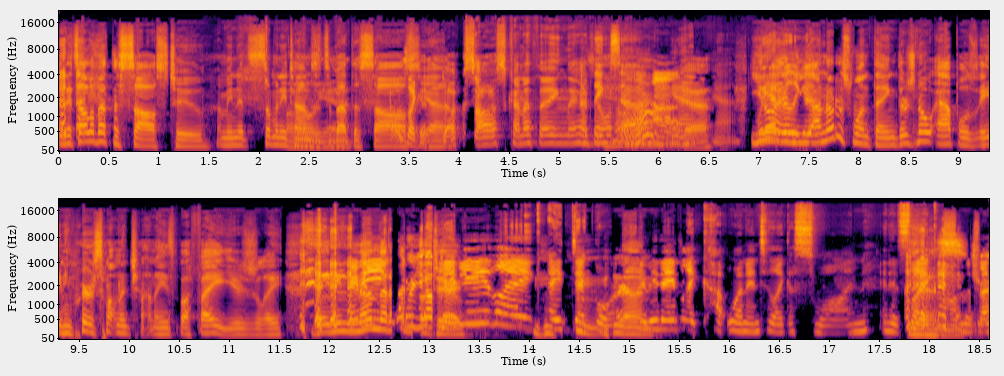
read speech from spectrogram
and it's all about the sauce too. I mean, it's so many times Oh, it's yeah. about the That sauce. was like yeah. a duck sauce kind of thing they had I think going so. on. Ah. Yeah, Yeah. yeah. You We know, really good. I noticed one thing. There's no apples anywhere on a Chinese buffet usually. They, none Maybe- that I or go to. Maybe like a decor. Maybe they've like cut one into like a swan, and it's like on the True.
